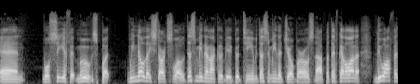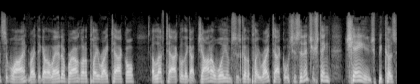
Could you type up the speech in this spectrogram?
and we'll see if it moves. But we know they start slow. It doesn't mean they're not going to be a good team. It doesn't mean that Joe Burrow's not. But they've got a lot of new offensive line, right? They got Orlando Brown going to play right tackle. A left tackle. They got Jonah Williams who's going to play right tackle, which is an interesting change because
